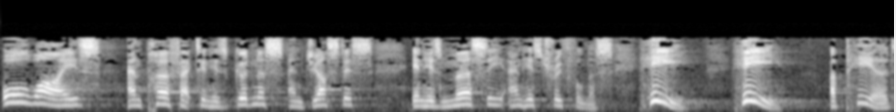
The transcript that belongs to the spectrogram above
all wise and perfect in his goodness and justice, in his mercy and his truthfulness. He, he appeared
